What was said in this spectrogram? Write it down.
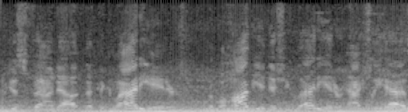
we just found out that the Gladiator, the Mojave Edition Gladiator, actually has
